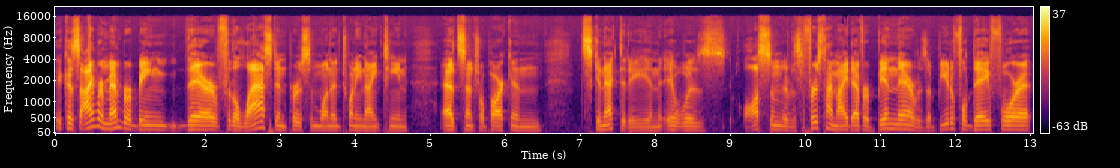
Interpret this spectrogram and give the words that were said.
Because I remember being there for the last in person one in 2019 at Central Park in Schenectady, and it was awesome. It was the first time I'd ever been there. It was a beautiful day for it.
